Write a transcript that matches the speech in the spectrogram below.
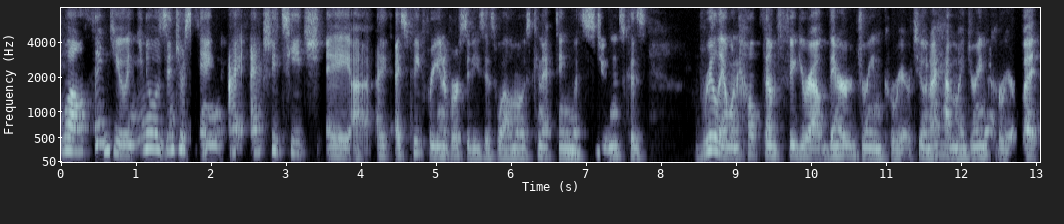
Well, thank you. And you know, it's interesting. I, actually teach a. Uh, I, I speak for universities as well. I'm always connecting with students because really I want to help them figure out their dream career too. And I have my dream yeah. career, but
